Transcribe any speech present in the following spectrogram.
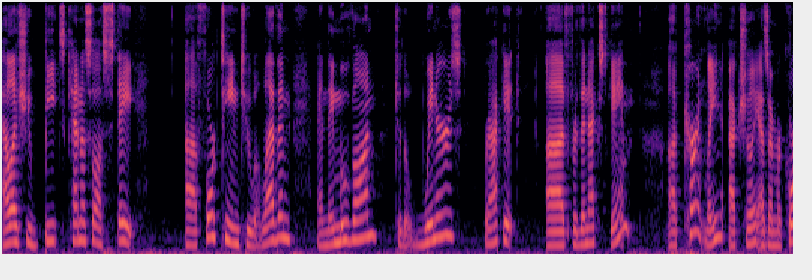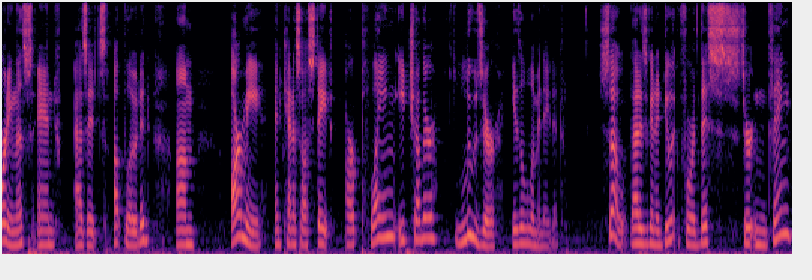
LSU beats Kennesaw State uh, 14 to 11, and they move on to the winners bracket uh, for the next game. Uh, currently, actually, as I'm recording this and as it's uploaded, um, Army and Kennesaw State are playing each other. Loser is eliminated. So, that is going to do it for this certain thing.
